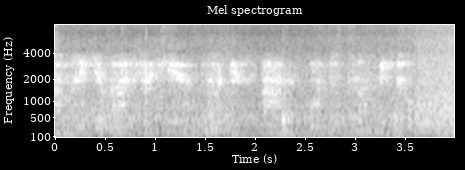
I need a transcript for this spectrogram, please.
zum Regionalverkehr, zur S-Bahn und zum Metro.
